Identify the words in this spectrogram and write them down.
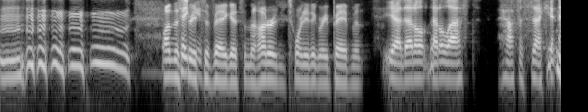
Mm. on the Take streets of Vegas in the 120 degree pavement. yeah, that'll that'll last half a second.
